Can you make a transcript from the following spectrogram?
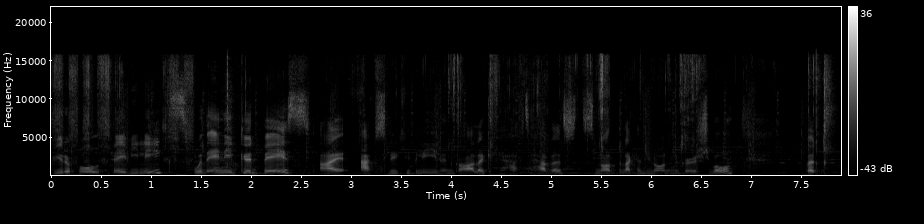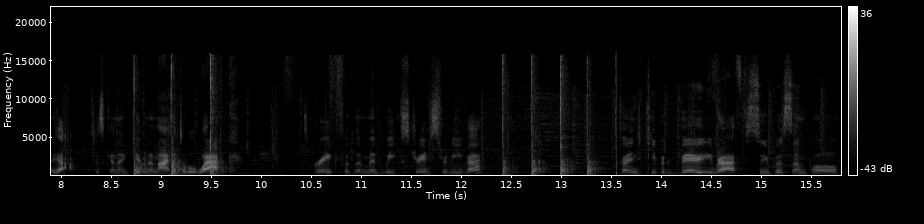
beautiful baby leeks. With any good base, I absolutely believe in garlic. You have to have it. It's not like a non-negotiable. But yeah, just gonna give it a nice little whack. It's great for the midweek stress reliever. Going to keep it very rough, super simple,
